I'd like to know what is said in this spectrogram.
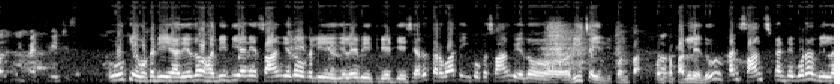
వరకు ఇంపాక్ట్ క్రియేట్ చేసింది? ఓకే ఒకటి అదేదో హబీబీ అనే సాంగ్ ఏదో ఒకటి జలేబీ క్రియేట్ చేశారు. తర్వాత ఇంకొక సాంగ్ ఏదో రీచ్ అయింది కొంత కొంత. పర్లేదు. కానీ సాంగ్స్ కంటే కూడా వీళ్ళ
